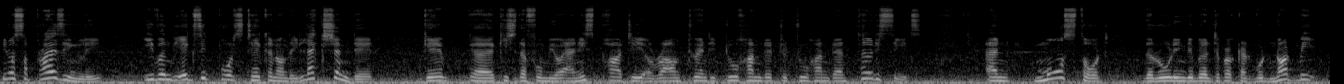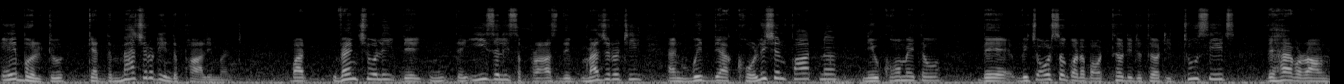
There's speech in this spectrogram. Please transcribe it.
You know, surprisingly, even the exit polls taken on the election date gave uh, Kishida Fumio and his party around 2200 to 230 seats. And most thought the ruling Liberal Democrat would not be able to get the majority in the parliament. But eventually they, they easily surpassed the majority and with their coalition partner, New Komeito, they, which also got about 30 to 32 seats, they have around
